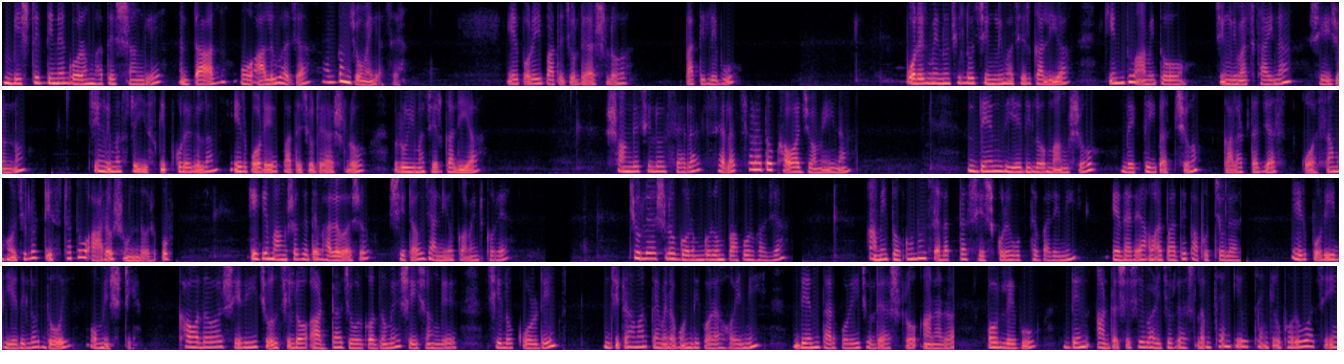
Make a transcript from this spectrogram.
বৃষ্টির দিনে গরম ভাতের সঙ্গে ডাল ও আলু ভাজা একদম জমে গেছে। এরপরেই পাতে চলে আসলো পাতিলেবু। পরের মেনু ছিল চিংড়ি মাছের কালিয়া। কিন্তু আমি তো চিংড়ি মাছ খাই না, সেই জন্য চিংড়ি মাছটা স্কিপ করে গেলাম। এরপরে পাতে চলে আসলো রুই মাছের কালিয়া। সঙ্গে ছিল স্যালাড। স্যালাড ছাড়া তো খাওয়া জমেই না। দেন দিয়ে দিল মাংস। দেখতেই পাচ্ছ, কালারটা জাস্ট অসাম হয়েছিল। টেস্টটা তো আরও সুন্দর। ও কে কে মাংস খেতে ভালোবাসো সেটাও জানিও কমেন্ট করে। চলে আসলো গরম গরম পাঁপড় ভাজা। আমি তখনও স্যালাডটা শেষ করে উঠতে পারিনি। এধারে আমার পাতে পাঁপড় চলে আস এরপরেই দিয়ে দিল দই ও মিষ্টি। খাওয়া দাওয়া সেরেই চলছিল আড্ডা জোর কদমে সেই সঙ্গে ছিল কোল্ড ড্রিঙ্কস যেটা আমার ক্যামেরাবন্দি করা হয়নি। দেন তারপরেই চলে আসলো আনারস ও লেবু। দেন আড্ডা শেষে বাড়ি চলে আসলাম। Thank you thank you for watching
